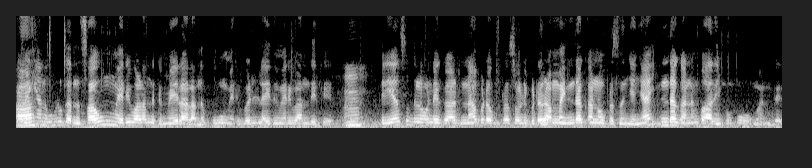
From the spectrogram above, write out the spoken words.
கலங்கி அந்த உள்ளுக்கு அந்த சவு மாரி வளர்ந்துட்டு மேலால அந்த பூ மாரி வெள்ளை இது மாரி வந்துட்டு ம். பெரியாசத்துல கொண்டு காட்டுனா அப்புறம் அப்புறம் சொல்லிவிட்டாரு அம்மா இந்த கண்ணு ஆப்ரேஷன் செஞ்சா இந்த கண்ணும் பாதிப்பு போகுமெண்டு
